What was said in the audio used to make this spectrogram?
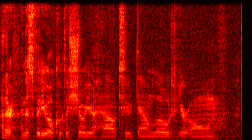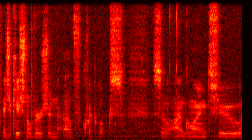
Hi there. In this video I'll quickly show you how to download your own educational version of QuickBooks. So I'm going to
